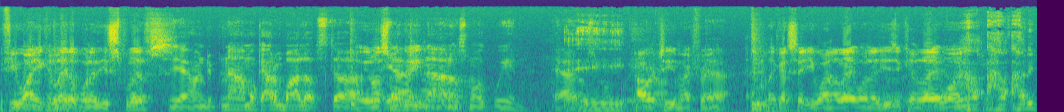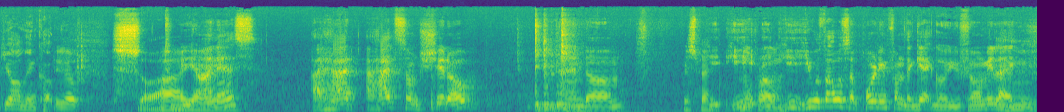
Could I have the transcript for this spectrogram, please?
If you want, you can light up one of these spliffs. Yeah, hundred. Nah, I'm okay. I don't bottle up stuff. Oh, you don't smoke yeah, weed? Nah, I don't smoke weed. Yeah, I don't smoke. Power to you, my friend. Like I said, you want to light one of these, you can light one. How, how, how did y'all link up? Yep. So to uh, be yeah, yeah. honest, I had I had some shit out, and um, respect. he he, No problem. he he was always supporting from the get go. You feel me? Like Mm.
